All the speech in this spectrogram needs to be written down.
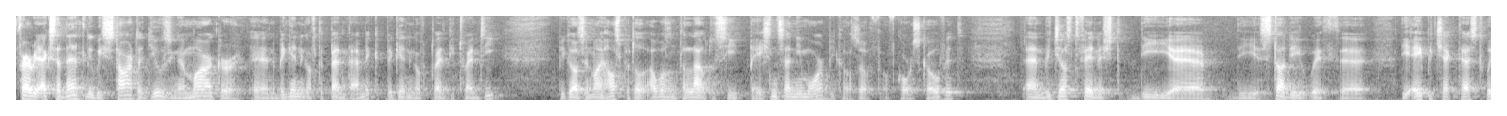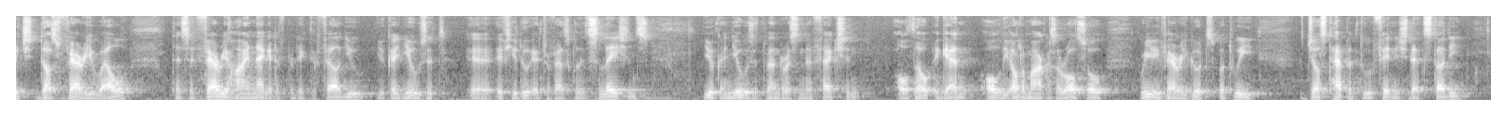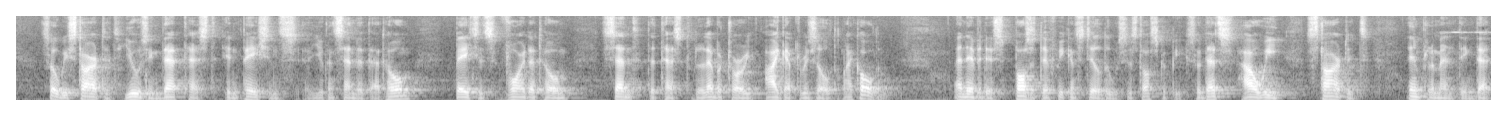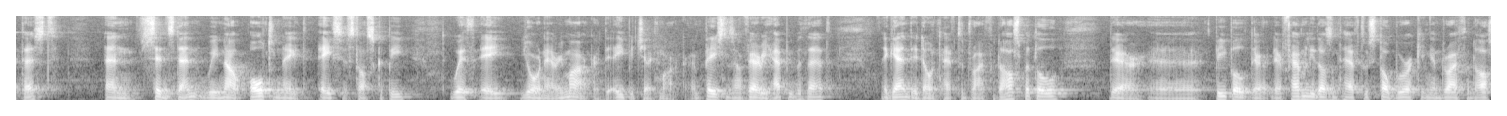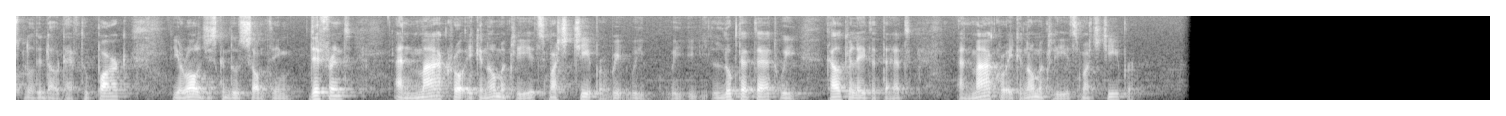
very accidentally, we started using a marker in the beginning of the pandemic, beginning of 2020, because in my hospital I wasn't allowed to see patients anymore because of, of course, COVID. And we just finished the, uh, the study with uh, the EpiCheck test, which does very well. There's a very high negative predictive value. You can use it uh, if you do intravesical installations. You can use it when there is an infection, although again, all the other markers are also really very good, but we just happened to finish that study. So we started using that test in patients. Uh, you can send it at home. Patients void at home, send the test to the laboratory, I get the result and I call them. And if it is positive, we can still do cystoscopy. So that's how we started implementing that test. And since then, we now alternate a cystoscopy with a urinary marker, the EpiCheck marker. And patients are very happy with that. Again, they don't have to drive to the hospital. Their uh, people, their, their family doesn't have to stop working and drive to the hospital. They don't have to park. The urologist can do something different. And macroeconomically, it's much cheaper. We, we, we looked at that, we calculated that, and macroeconomically, it's much cheaper.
